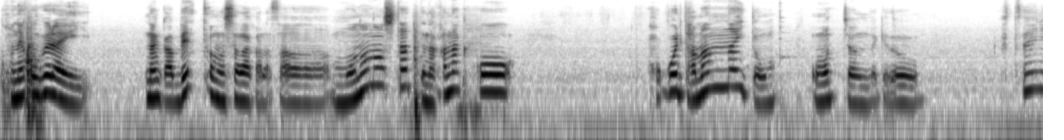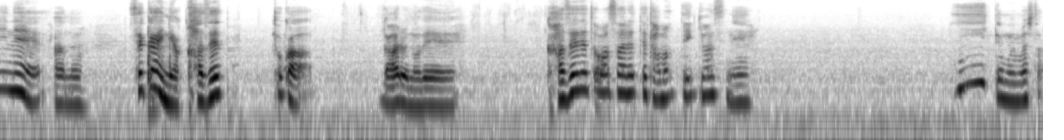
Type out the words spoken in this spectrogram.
子猫ぐらいなんかベッドの下だからさ物の下ってなかなかこうほこりたまんないと思っちゃうんだけど普通にねあの世界には風とかがあるので風で飛ばされて溜まっていきますね。いいって思いました。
